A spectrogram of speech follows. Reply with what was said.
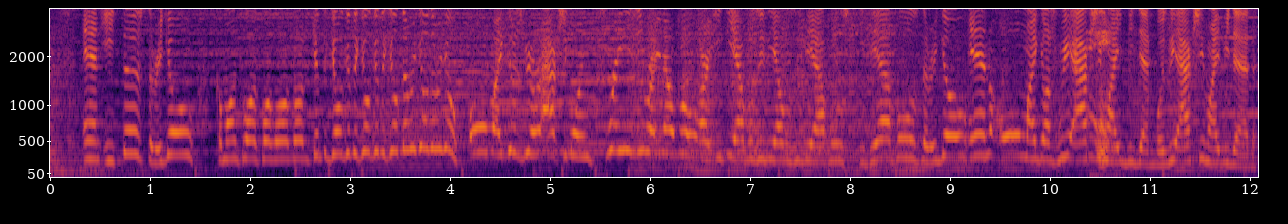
on. And eat this. There we go. Come on, come on, come on, come on, come on. Get the kill, get the kill, get the kill. There we go, there we go. Oh my goodness, we are actually going crazy right now, bro. All right, eat the apples, eat the apples, eat the apples, eat the apples. There we go. And oh my gosh, we actually might be dead, boys. We actually might be dead.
